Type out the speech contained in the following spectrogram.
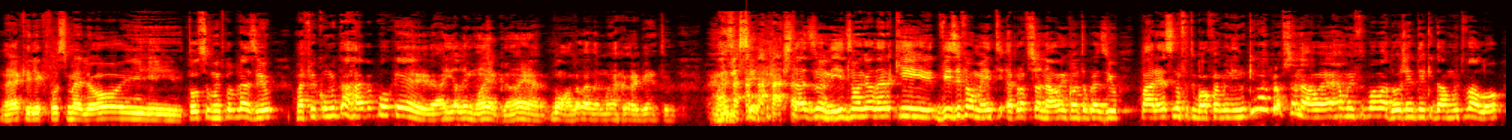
Né? Queria que fosse melhor e, e torço muito pro Brasil, mas fico com muita raiva porque aí a Alemanha ganha. Bom, a Alemanha agora ganha tudo. Mas assim, Estados Unidos, uma galera que visivelmente é profissional, enquanto o Brasil parece no futebol feminino que não é profissional, é realmente futebol amador. A gente tem que dar muito valor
